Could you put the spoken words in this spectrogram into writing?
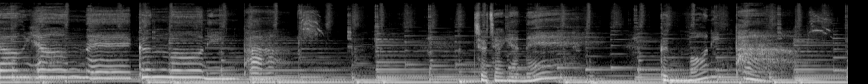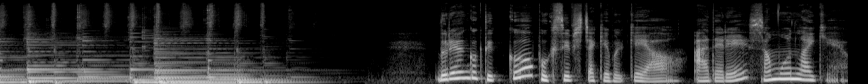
조정현의 Morning Pops. 조정현의 Morning Pops. 노래 한 곡 듣고 복습 시작해 볼게요. 아델의 Someone Like You.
